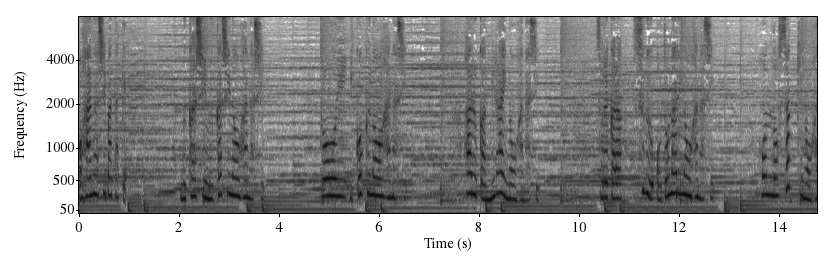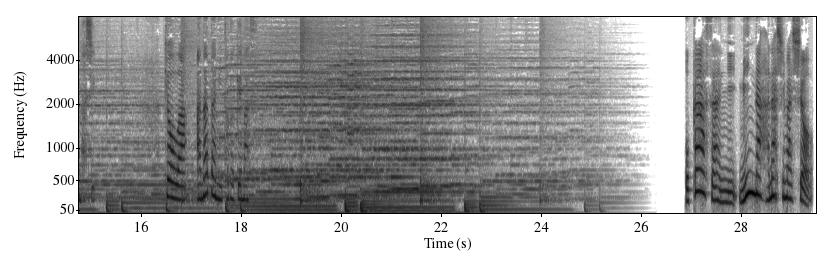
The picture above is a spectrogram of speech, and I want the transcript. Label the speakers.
Speaker 1: お話畑。昔々のお話。遠い異国のお話。遥か未来のお話。それからすぐお隣のお話。ほんのさっきのお話。今日はあなたに届けます。
Speaker 2: お母さんにみんな話しましょう。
